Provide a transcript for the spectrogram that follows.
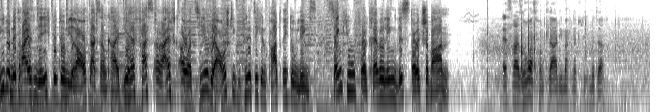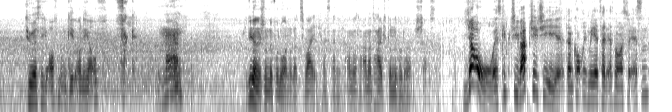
Liebe Mitreisende, ich bitte um Ihre Aufmerksamkeit. We have fast arrived our Ziel. Der Ausstieg befindet sich in Fahrtrichtung links. Thank you for traveling with Deutsche Bahn. Es war sowas von klar, die machen natürlich Mittag. Tür ist nicht offen und geht auch nicht auf. Fuck. Mann. Wieder eine Stunde verloren oder zwei, ich weiß gar nicht. Ander- Anderthalb Stunde verloren. Scheiße. Yo, es gibt Chivapchichi. Dann koche ich mir jetzt halt erstmal was zu essen.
